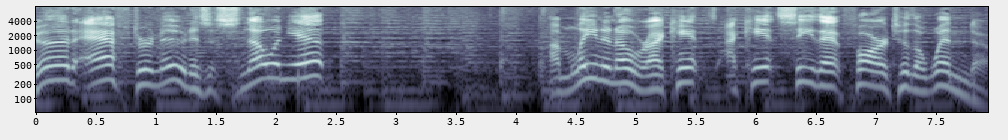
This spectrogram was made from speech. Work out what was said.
Good afternoon. Is it snowing yet? I'm leaning over. I can't I can't see that far to the window.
